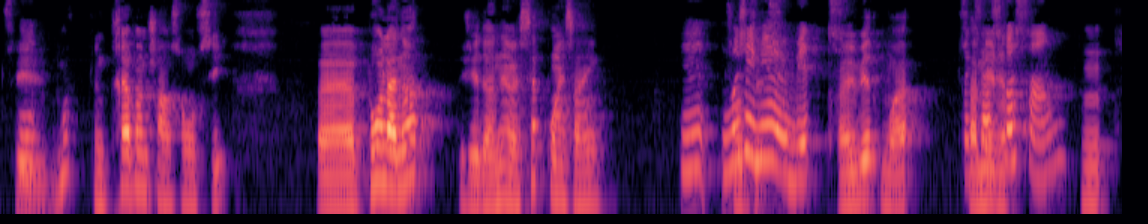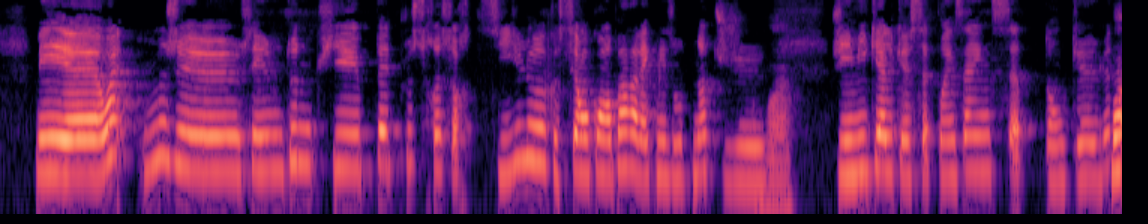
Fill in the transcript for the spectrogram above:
C'est Mm. ouais, une très bonne chanson aussi. Euh, pour la note, j'ai donné un 7.5. Mm. Moi, j'ai mis un 8. Un 8, moi. Fait Ça que ça se ressemble. Mm. Mais euh, ouais, moi je c'est une tune qui est peut-être plus ressortie là, que si on compare avec mes autres notes, je- Ouais. J'ai mis quelques 7.5, 7 donc euh, 8 Ouais,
